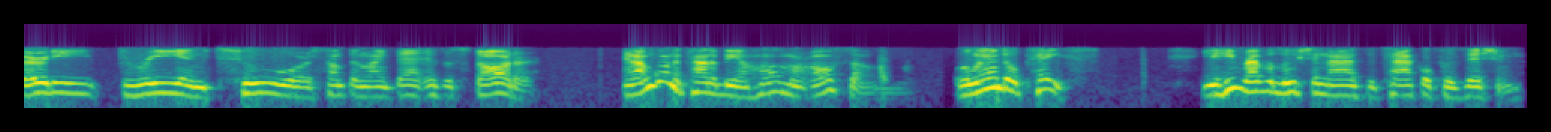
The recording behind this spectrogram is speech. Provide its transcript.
33 and 2 or something like that as a starter. And I'm going to kind of be a homer also. Orlando Pace, yeah, he revolutionized the tackle position.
